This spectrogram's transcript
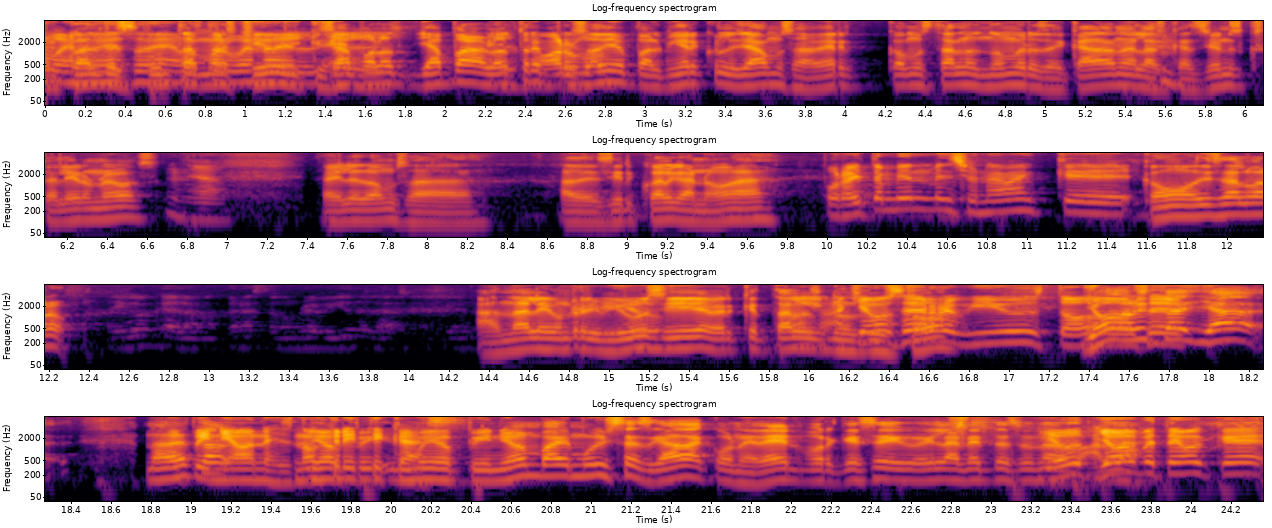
ver bueno cuál eso, eh, a despunta estar más bueno chido. el- y quizá el- para lo- ya para el el otro morbo. episodio, para el miércoles, ya vamos a ver cómo están los números de cada una de las canciones que salieron nuevas. Ya. Ahí les vamos a, a decir cuál ganó. ¿ah? Por ahí también mencionaban que. ¿Cómo dice Álvaro? Ándale, un review, Review. sí, a ver qué tal Vamos- nos aquí vamos a gustó. hacer reviews, todo. Yo a ahorita ser- ya... la neta, Opiniones, no mi opi- críticas. Mi opinión va a ir muy sesgada con Eden, porque ese güey, la neta, es una Yo, bala. yo me tengo que,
